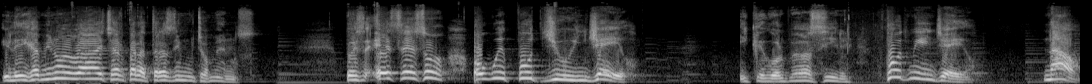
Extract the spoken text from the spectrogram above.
Y le dije, a mí no me va a echar para atrás ni mucho menos. Pues es eso, o we put you in jail y que golpeó así, put me in jail, now.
